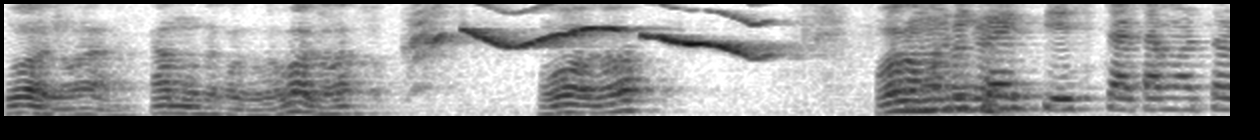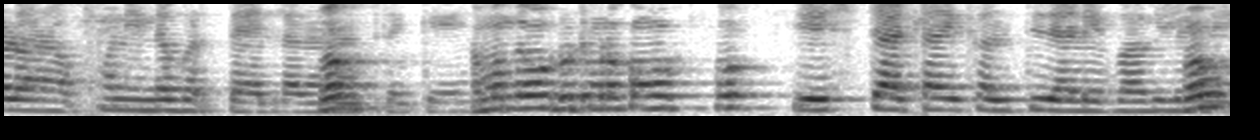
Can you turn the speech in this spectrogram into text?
ಹೋಗವ್ವ, ಆ ಮುಂದೆ ಹೋಗವ್ವ, ಹೋಗವ್ವ. ನೋಡಿ ಮುಂದೆ ಗೈಸ್ ಎಷ್ಟ್ ಆಟ ಮಾಡ್ತಾಳ ಅವ್ರ ಅಪ್ಪನಿಂದ ಬರ್ತಾ ಇಲ್ಲ ನನ್ನ. ಹತ್ರಕ್ಕೆ. ಎಷ್ಟ್ ಆಟ ಕಲ್ತಿದ್ದಾಳೆ ಇವಾಗ್ಲೇ. ಹೋಗ್.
